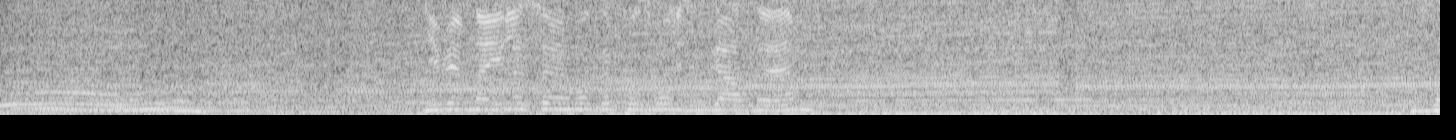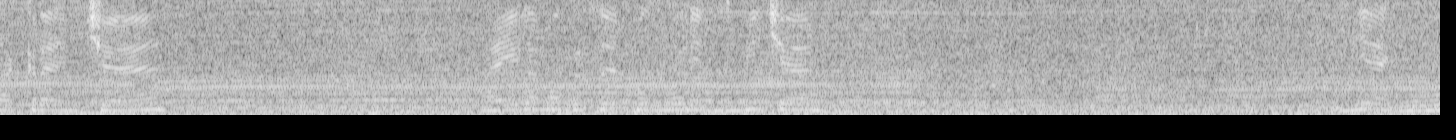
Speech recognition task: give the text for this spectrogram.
Uuu. Nie wiem na ile sobie mogę pozwolić z gazem. W zakręcie. Na ile mogę sobie pozwolić zbicie biegu.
